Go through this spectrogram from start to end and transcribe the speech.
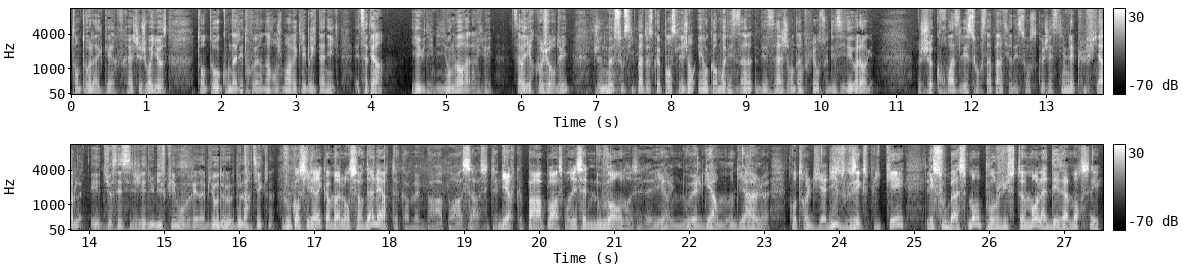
tantôt la guerre fraîche et joyeuse, tantôt qu'on allait trouver un arrangement avec les Britanniques, etc. Il y a eu des millions de morts à l'arrivée. Ça veut dire qu'aujourd'hui, je ne me soucie pas de ce que pensent les gens, et encore moins des, agents d'influence ou des idéologues. Je croise les sources à partir des sources que j'estime les plus fiables. Et Dieu sait si j'ai du biscuit, vous verrez la bio de, de l'article. vous considérez comme un lanceur d'alerte quand même par rapport à ça. C'est-à-dire que par rapport à ce qu'on essaie de nous vendre, c'est-à-dire une nouvelle guerre mondiale contre le djihadisme, vous expliquez les soubassements pour justement la désamorcer.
